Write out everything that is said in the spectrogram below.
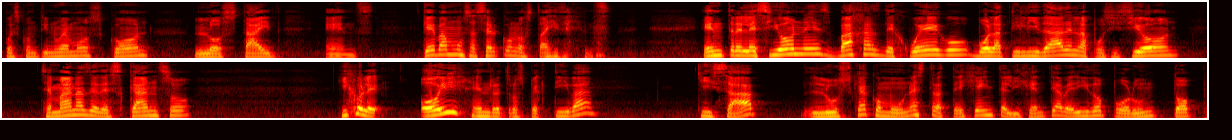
pues continuemos con los tight ends. ¿Qué vamos a hacer con los tight ends? Entre lesiones, bajas de juego, volatilidad en la posición, semanas de descanso. Híjole, hoy en retrospectiva, quizá luzca como una estrategia inteligente haber ido por un top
